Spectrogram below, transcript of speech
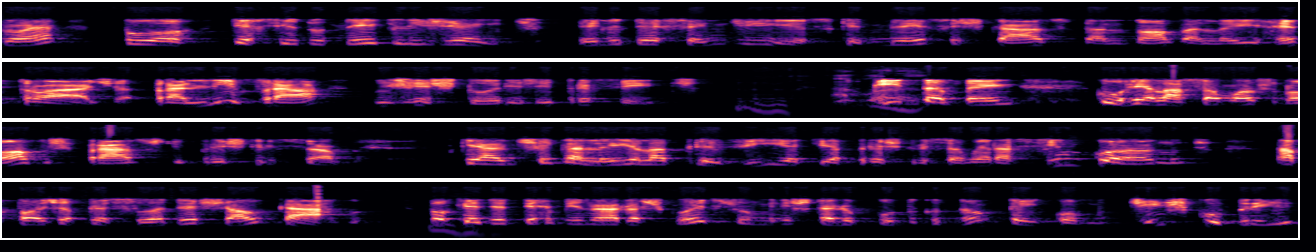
não é? Por ter sido negligente. Ele defende isso, que nesses casos da nova lei retroaja, para livrar os gestores e prefeitos. Uhum. Agora... E também com relação aos novos prazos de prescrição. Porque a antiga lei ela previa que a prescrição era cinco anos após a pessoa deixar o cargo porque determinadas coisas o Ministério Público não tem como descobrir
